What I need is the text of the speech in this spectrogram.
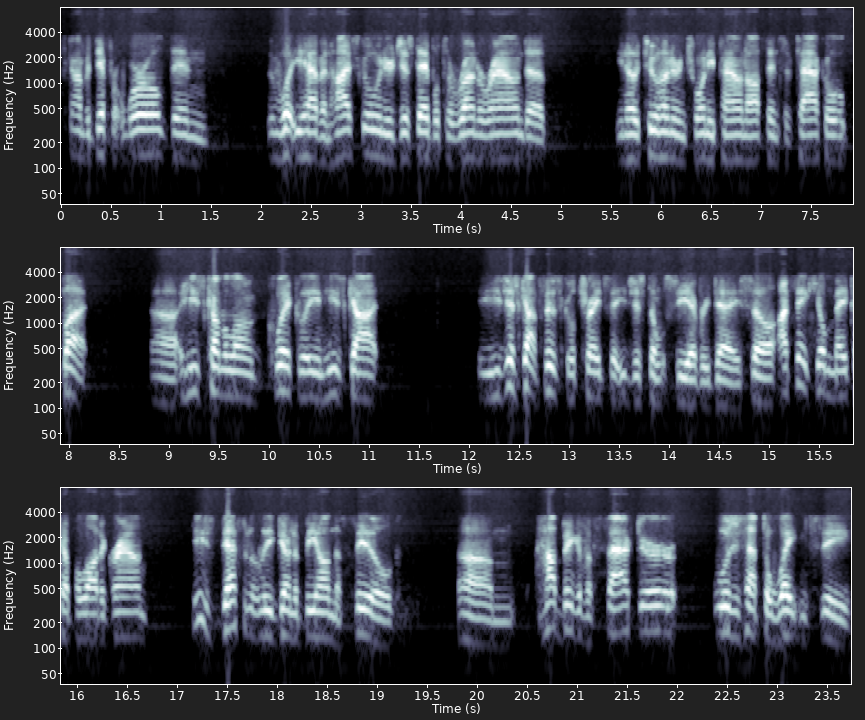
it's kind of a different world than than what you have in high school when you're just able to run around a, you know, 220 pound offensive tackle. But uh, he's come along quickly, and he's got he's just got physical traits that you just don't see every day. So I think he'll make up a lot of ground. He's definitely going to be on the field. Um, how big of a factor? We'll just have to wait and see.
